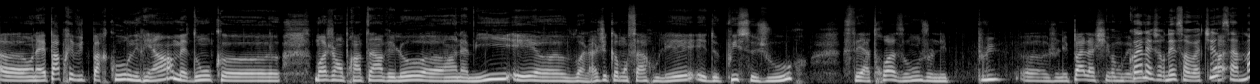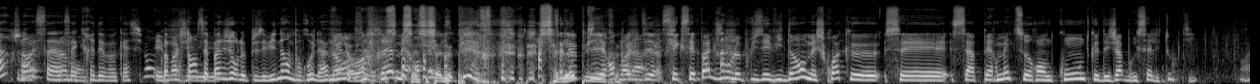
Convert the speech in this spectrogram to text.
Euh, on n'avait pas prévu de parcours ni rien, mais donc euh, moi j'ai emprunté un vélo à un ami et euh, voilà j'ai commencé à rouler et depuis ce jour, c'était à trois ans, je n'ai plus, euh, je n'ai pas lâché mon Comme vélo. quoi, la journée sans voiture, Ouais. ça marche, hein, Ouais, ça, crée des vocations. Et moi, Pourtant, c'est pas le jour le plus évident pour rouler à vélo. hein. c'est C'est en fait, c'est le pire. c'est le pire, on peut le dire. c'est que c'est pas le jour le plus évident, mais je crois que c'est ça permet de se rendre compte que déjà Bruxelles est tout petit. Ouais.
